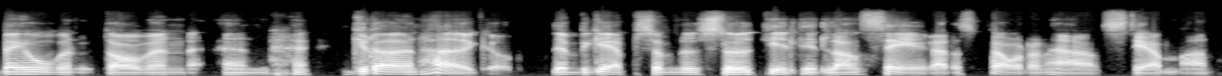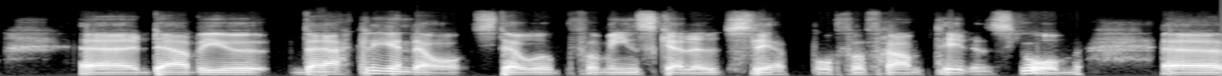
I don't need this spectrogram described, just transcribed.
behoven av en, en grön höger, det begrepp som nu slutgiltigt lanserades på den här stämman. Eh, där vi ju verkligen då står upp för minskade utsläpp och för framtidens jobb. Eh,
